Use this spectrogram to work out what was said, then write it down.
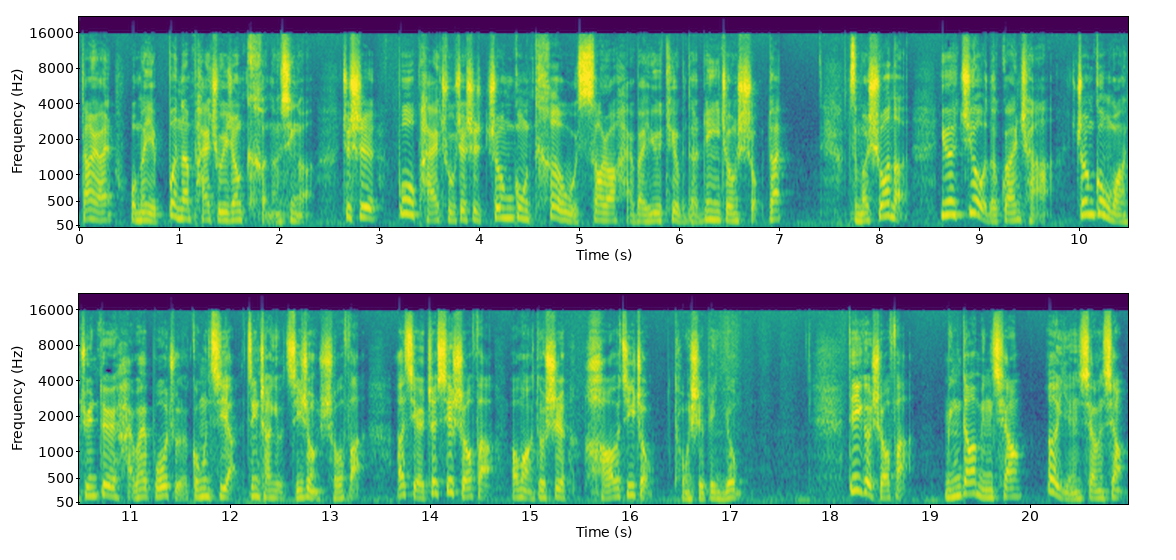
当然，我们也不能排除一种可能性啊，就是不排除这是中共特务骚扰海外 YouTube 的另一种手段。怎么说呢？因为据我的观察，中共网军对海外博主的攻击啊，经常有几种手法，而且这些手法往往都是好几种同时并用。第一个手法，明刀明枪，恶言相向。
